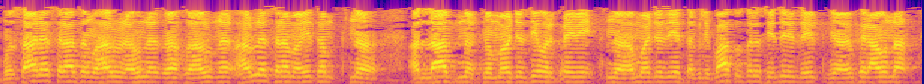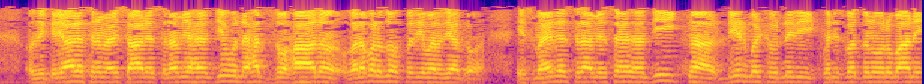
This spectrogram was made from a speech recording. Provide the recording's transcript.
موسی علیہ السلام ہارون ہارون علیہ السلام ایتم اللہ نے معجزے اور کرے معجزے، تکلیفات اتر سیدے فرعون اور ذکر یا علیہ السلام، عیسی علیہ السلام یہ دی دیو نحت زہاد، غلب الزہد پر دیمان دیات ہوا۔ اسماعیل علیہ السلام اس دی کا دیر مشہور ندی نسبت نور بانی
